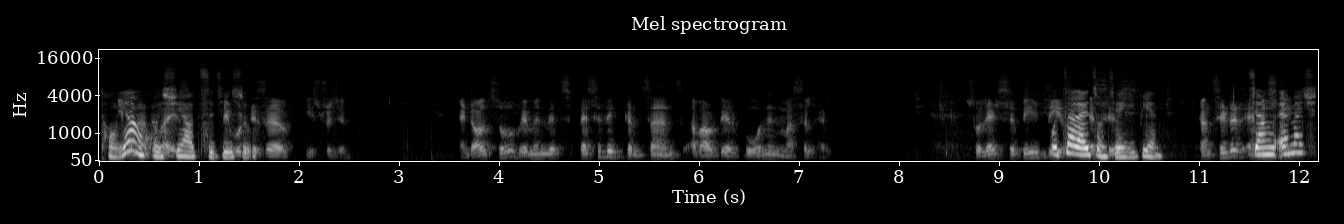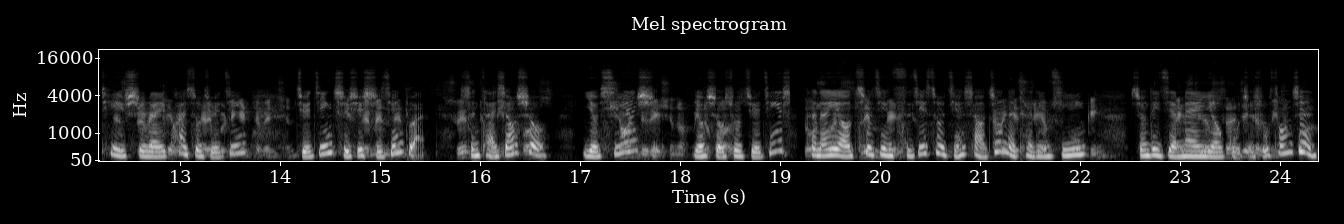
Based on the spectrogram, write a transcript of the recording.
同样会需要雌激素。我再来总结一遍：将 MHT 视为快速绝经、绝经持续时间短、身材消瘦。有吸烟史、有手术绝经史，可能有促进雌激素减少症的特定基因。兄弟姐妹有骨质疏松症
